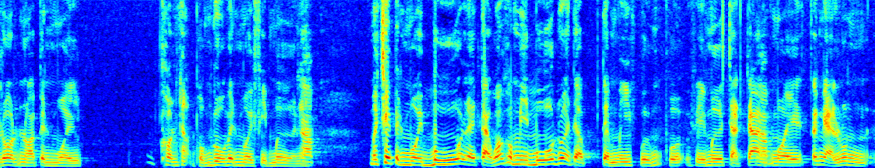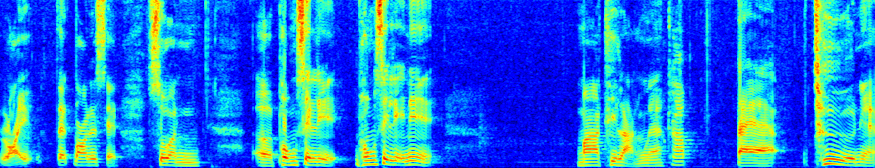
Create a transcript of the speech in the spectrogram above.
โรดน้อยเป็นมวยคนผมดูเป็นมวยฝีมือคนะรับ ไม่ใช่เป็นมวยบู๊อะไรแต่ว่าก็มีบู๊ด้วยแต่แต่มีฝีฝีมือจัดจ้านครับมวยตั้งแต่รุ่นร้อยแต่ปอนด์เสร็จ ส่วนเอ่อพงศิริพงศิรินี่ มาทีหลังนะครับ แต่ชื่อเนี่ย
